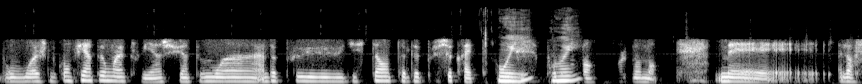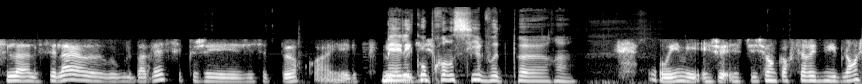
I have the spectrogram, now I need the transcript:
Bon, moi, je me confie un peu moins que lui. Hein, je suis un peu moins, un peu plus distante, un peu plus secrète. Oui. Pour oui. Le pour le moment. Mais alors c'est là, c'est là euh, où le bas blesse, c'est que j'ai, cette peur, quoi. Et, mais et elle est compréhensible, votre peur. Oui, mais je, je suis encore faire une nuit blanche.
